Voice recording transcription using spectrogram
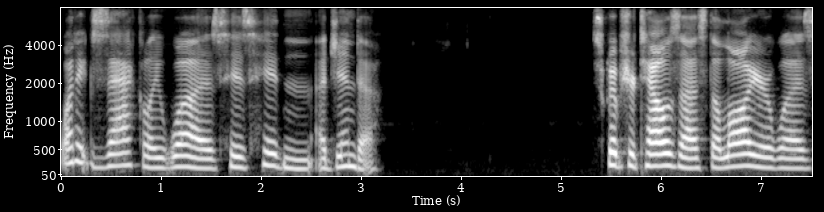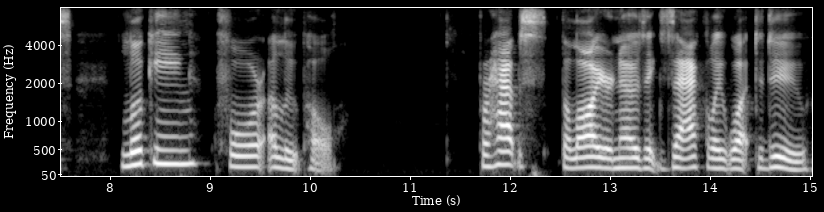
What exactly was his hidden agenda? Scripture tells us the lawyer was looking for a loophole. Perhaps the lawyer knows exactly what to do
